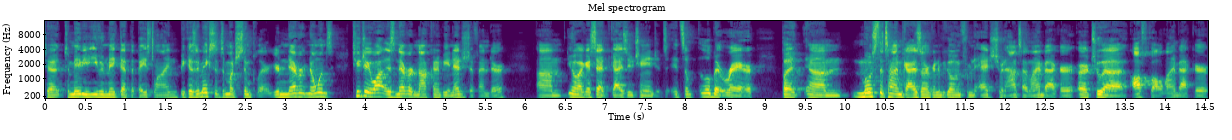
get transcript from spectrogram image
to, to maybe even make that the baseline because it makes it much simpler. You're never, no one's, TJ Watt is never not going to be an edge defender. Um, you know, like I said, guys who change, it's, it's a little bit rare. But um, most of the time, guys aren't going to be going from an edge to an outside linebacker or to a off-ball linebacker,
